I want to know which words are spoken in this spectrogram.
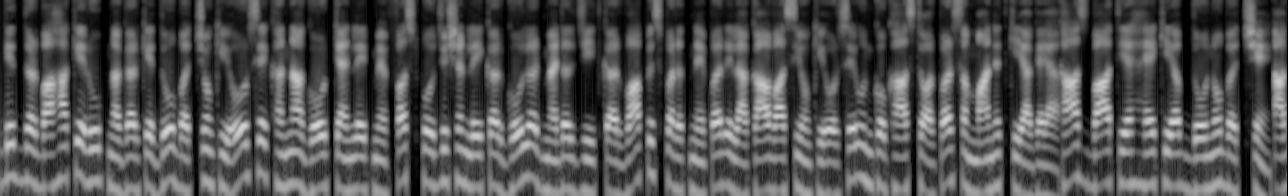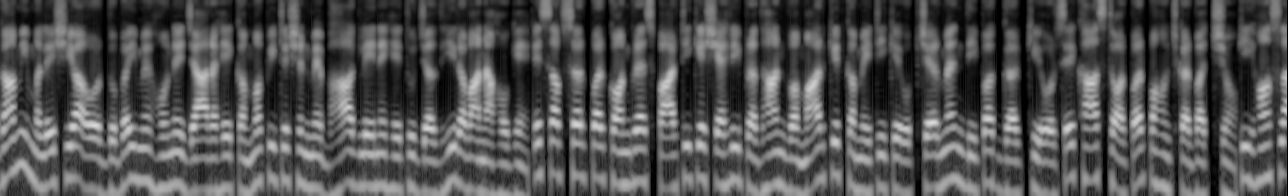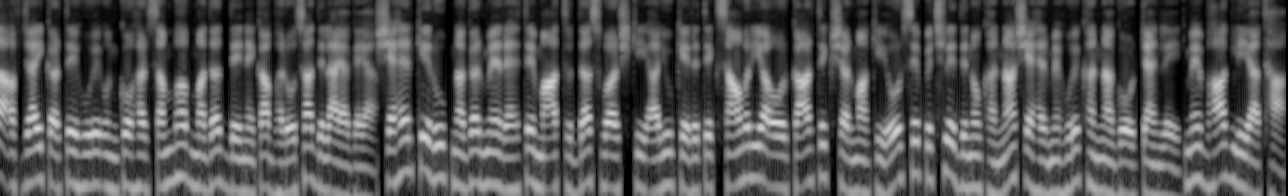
गिद्दड़बाहा के रूपनगर के दो बच्चों की ओर से खन्ना गोट टेनलेट में फ़र्स्ट पोजीशन लेकर गोल्ड मेडल जीतकर वापस परतने पर इलाका वासियों की ओर से उनको खास तौर पर सम्मानित किया गया। खास बात यह है कि अब दोनों बच्चे आगामी मलेशिया और दुबई में होने जा रहे कम्पिटिशन में भाग लेने हेतु जल्द ही रवाना हो गए। इस अवसर पर कांग्रेस पार्टी के शहरी प्रधान व मार्केट कमेटी के उप चेयरमैन दीपक गर्ग की ओर से खास तौर पर पहुंचकर बच्चों की हौसला अफजाई करते हुए उनको हर संभव मदद देने का भरोसा दिलाया गया। शहर के रूपनगर में रहते मात्र 10 वर्ष की आयु के ऋतिक सांवरिया और कार्तिक शर्मा की ओर से पिछले दिनों खन्ना शहर में हुए खन्ना गोट टेनलेट में भाग लिया था,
